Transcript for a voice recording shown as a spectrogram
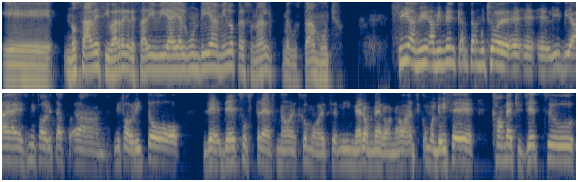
Eh, no sabe si va a regresar y algún día. A mí en lo personal me gustaba mucho. Sí, a mí, a mí me encanta mucho eh, eh, el, EBI, es mi favorita, mi favorito de, de, esos tres, ¿no? Es como, es mi mero mero, ¿no? Así como yo hice Combat Jiu-Jitsu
